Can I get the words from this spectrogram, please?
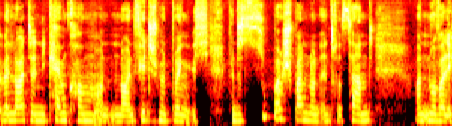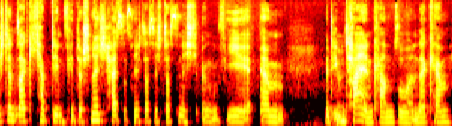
wenn Leute in die Cam kommen und einen neuen Fetisch mitbringen. Ich finde es super spannend und interessant. Und nur weil ich dann sage, ich habe den Fetisch nicht, heißt das nicht, dass ich das nicht irgendwie ähm, mit ihm teilen kann, so in der Cam.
